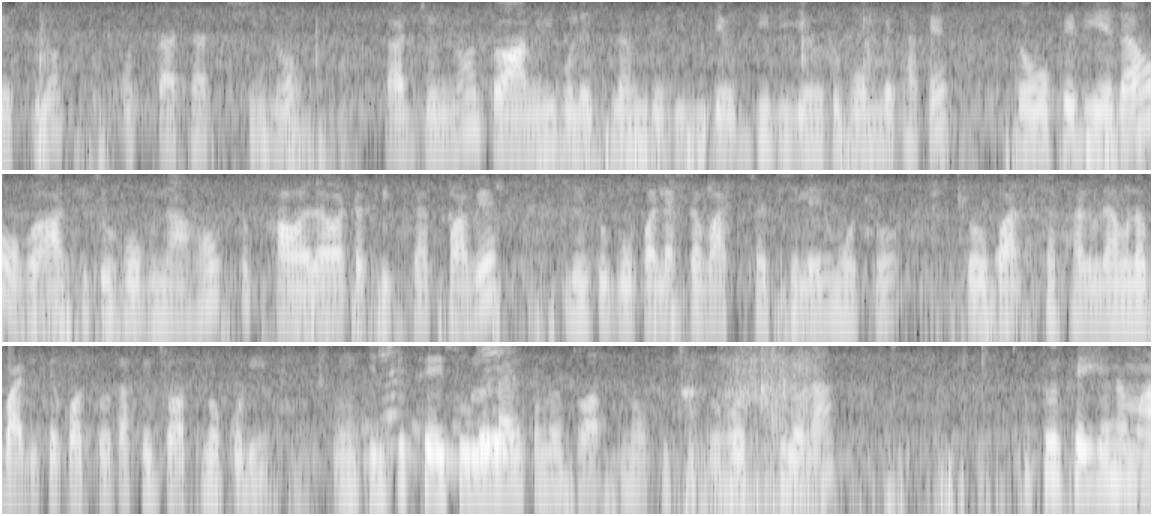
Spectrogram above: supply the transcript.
গেছিল, অত্যাচার ছিল তার জন্য। তো আমি বলেছিলাম যে দিদি দিদি যেহেতু বোম্বে থাকে, তো ওকে দিয়ে দাও আর কিছু হোক না হোক, তো খাওয়া দাওয়াটা ঠিকঠাক পাবে। যেহেতু গোপাল একটা বাচ্চা ছেলের মতো। বাচ্চা থাকলে আমরা বাড়িতে কত তাকে যত্ন করি। কিন্তু সেই তুলনায় কোনো যত্ন কিছু তো হচ্ছিল না। তো সেই জন্য মা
